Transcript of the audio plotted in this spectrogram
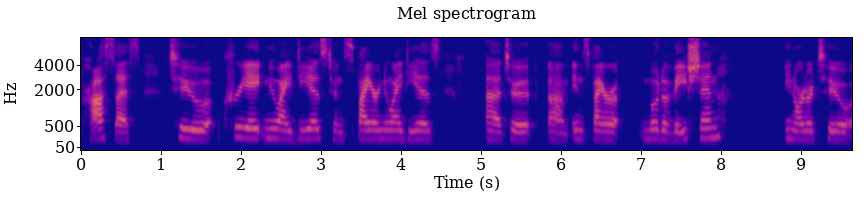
process to create new ideas, to inspire new ideas, uh, to um, inspire motivation in order to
